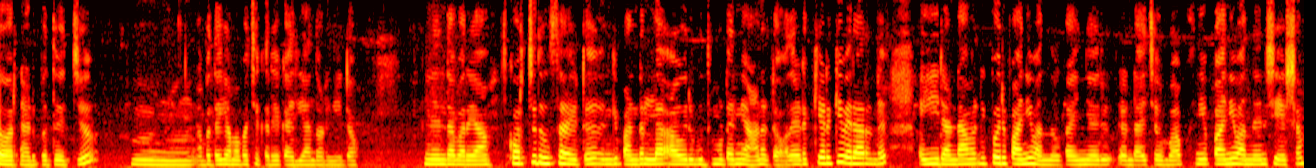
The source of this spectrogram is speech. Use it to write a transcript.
തോരൻ അടുപ്പത്ത് വെച്ചു അപ്പോഴത്തേക്കും അമ്മ പച്ചക്കറിയൊക്കെ അരിയാൻ തുടങ്ങി കേട്ടോ പിന്നെ എന്താ പറയുക കുറച്ച് ദിവസമായിട്ട് എനിക്ക് പണ്ടുള്ള ആ ഒരു ബുദ്ധിമുട്ട് തന്നെയാണ് കേട്ടോ അത് ഇടയ്ക്ക് ഇടയ്ക്ക് വരാറുണ്ട്. ഈ രണ്ടാമത് ഇപ്പോൾ ഒരു പനി വന്നു കഴിഞ്ഞ ഒരു രണ്ടാഴ്ച മുമ്പ്. ആ പനി പനി വന്നതിന് ശേഷം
